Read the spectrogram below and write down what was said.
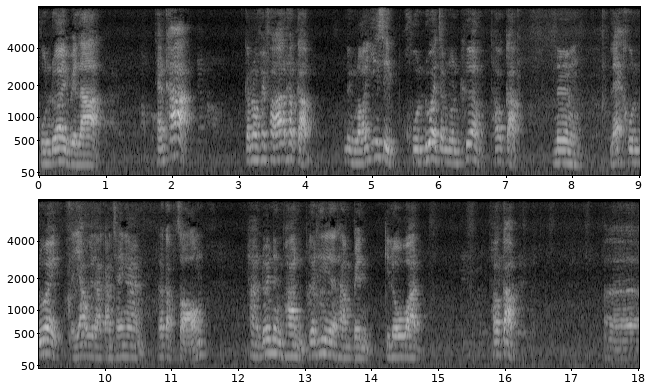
คูณด้วยเวลา แทนค่ากำลังไฟฟ้าเท่ากับ 120 คูณด้วยจำนวนเครื่องเท่ากับ 1 และคูณด้วยระยะเวลาการใช้งาน เท่ากับ 2 หารด้วย 1,000 เพื่อที่จะทำเป็นกิโลวัตต์ เท่ากับเอ่อ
